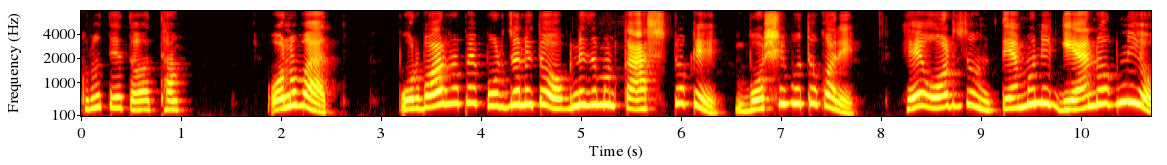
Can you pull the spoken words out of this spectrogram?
কুরুতে তথা। অনুবাদ পূর্বরূপে প্রজ্বলিত অগ্নি যেমন কাষ্টকে বশীভূত করে, হে অর্জুন, তেমনি জ্ঞান অগ্নিও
